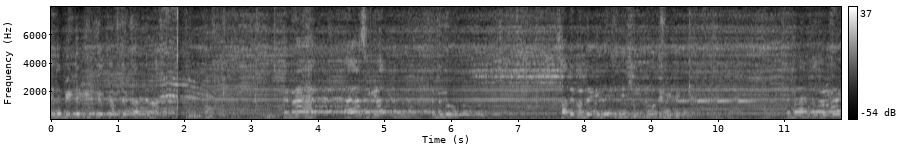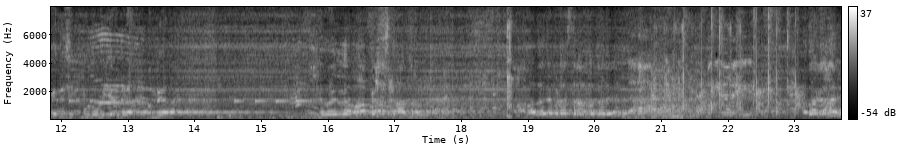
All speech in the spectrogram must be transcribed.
ਇਹਨੇ ਮੀਟਿੰਗ ਕੀਤੀ ਉੱਥੇ ਆਪਣੇ ਘਰ ਦੇ ਨਾਲ। ਤੇ ਮੈਂ ਆਇਆ ਸੀਗਾ ਤੇ ਮੈਨੂੰ ਸਾਡੇ ਬੰਦੇ ਕਹਿੰਦੇ ਜੀ ਰਿਸ਼ੀ ਕਪੂਰ ਦੀ ਮੀਟਿੰਗ ਹੈ। ਤੇ ਮੈਂ ਤਾਂ ਸੋਚਿਆ ਕਿ ਰਿਸ਼ੀ ਕਪੂਰ ਉਹੀ ਹੈ ਜਿਹੜਾ ਬੰਬੇ ਵਾਲਾ। ਜਦੋਂ ਇਹਨਾਂ ਵਾਹ ਪਿਆ ਸਤਾਨ ਨੂੰ। ਮਾਦਾ ਜੀ ਬੜਾ ਸਤਾਨ ਬੰਦਾ ਜੀ ਪਤਾ ਗੱਲ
